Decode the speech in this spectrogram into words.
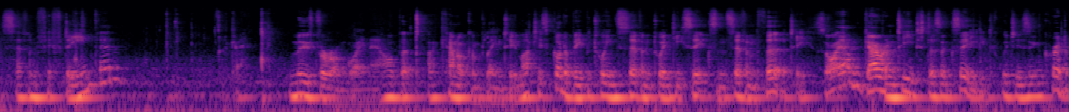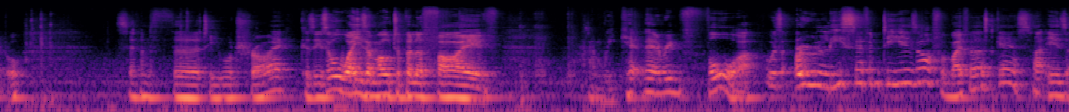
715 then? Okay, moved the wrong way now, but I cannot complain too much. It's got to be between 726 and 730, so I am guaranteed to succeed, which is incredible. 730 we'll try, because it's always a multiple of 5. And we get there in 4. I was only 70 years off of my first guess. That is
